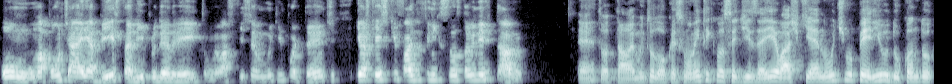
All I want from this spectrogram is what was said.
ou uma ponte aérea besta ali para o DeAndre Ayton. Eu acho que isso é muito importante, e eu acho que é isso que faz do Phoenix Suns tão inevitável. É, total, é muito louco. Esse momento em que você diz aí, eu acho que é no último período, quando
